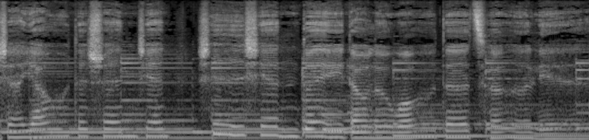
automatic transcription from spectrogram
下腰的瞬间，视线对到了我的侧脸。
